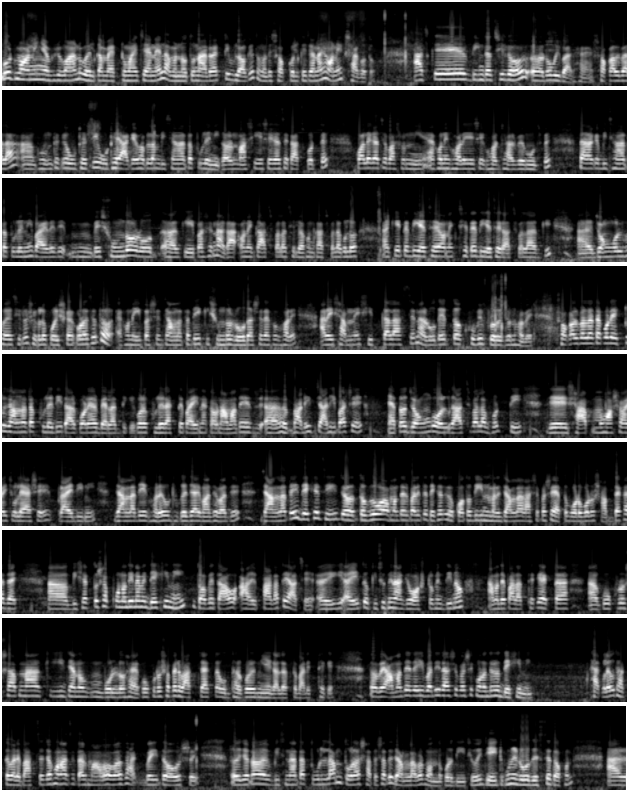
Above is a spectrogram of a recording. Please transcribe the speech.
Good morning everyone welcome back to my channel আমার নতুন আরও একটি ব্লগে তোমাদের সকলকে জানাই অনেক স্বাগত। আজকে দিনটা ছিল রবিবার হ্যাঁ সকালবেলা ঘুম থেকে উঠেছি, উঠে আগে ভাবলাম বিছানাটা তুলে নিই কারণ মাসি এসে গেছে কাজ করতে, কলে গেছে বাসন নিয়ে, এখনই ঘরে এসে ঘর ঝাড়বে, মুছবে। তার আগে বিছানাটা তুলে নিই। বাইরে যে বেশ সুন্দর রোদ আর কি এই পাশে না অনেক গাছপালা ছিল। এখন গাছপালাগুলো কেটে দিয়েছে, অনেক ছেটে দিয়েছে গাছপালা আর কি। জঙ্গল হয়েছিল, সেগুলো পরিষ্কার করেছে তো। এখন এই পাশের জানলাটা দিয়ে কি সুন্দর রোদ আসে দেখো ঘরে। আর এই সামনে শীতকাল আসছে না, রোদের তো খুবই প্রয়োজন হবে। সকালবেলাটা করে একটু জানলাটা খুলে দিই, তারপরে আর বেলার দিকে করে খুলে রাখতে পারি না। কারণ আমাদের বাড়ির চারিপাশে এত জঙ্গল, গাছপালা ভর্তি যে সাপ মহাশয় চলে আসে। প্রায় দিনই জানলা দিয়ে ঘরেও ঢুকে যায় মাঝে মাঝে। জানলাতেই দেখেছি তবুও আমাদের বাড়িতে দেখেছ কতদিন মানে জানলার আশেপাশে এত বড় বড় সাপ দেখা যায়। বিষাক্ত সাপ কোনোদিন আমি দেখিনি, তবে তাও পাড়াতে আছে। এই এই তো কিছুদিন আগে অষ্টমীর দিনও আমাদের পাড়ার থেকে একটা গোখরো সাপ না কি যেন বলল হ্যাঁ গোখরো সাপের বাচ্চা একটা উদ্ধার করে নিয়ে গেল একটা বাড়ির থেকে। তবে আমাদের এই বাড়ির আশেপাশে কোনোদিনও দেখিনি। থাকলেও থাকতে পারে। বাচ্চা যখন আছে তার মা বাবা থাকবেই তো অবশ্যই। তো ওই জন্য বিছানাটা তুললাম, তোলার সাথে সাথে জানলা আবার বন্ধ করে দিয়েছি। ওই যেইটুকুনি রোদ এসছে তখন আর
